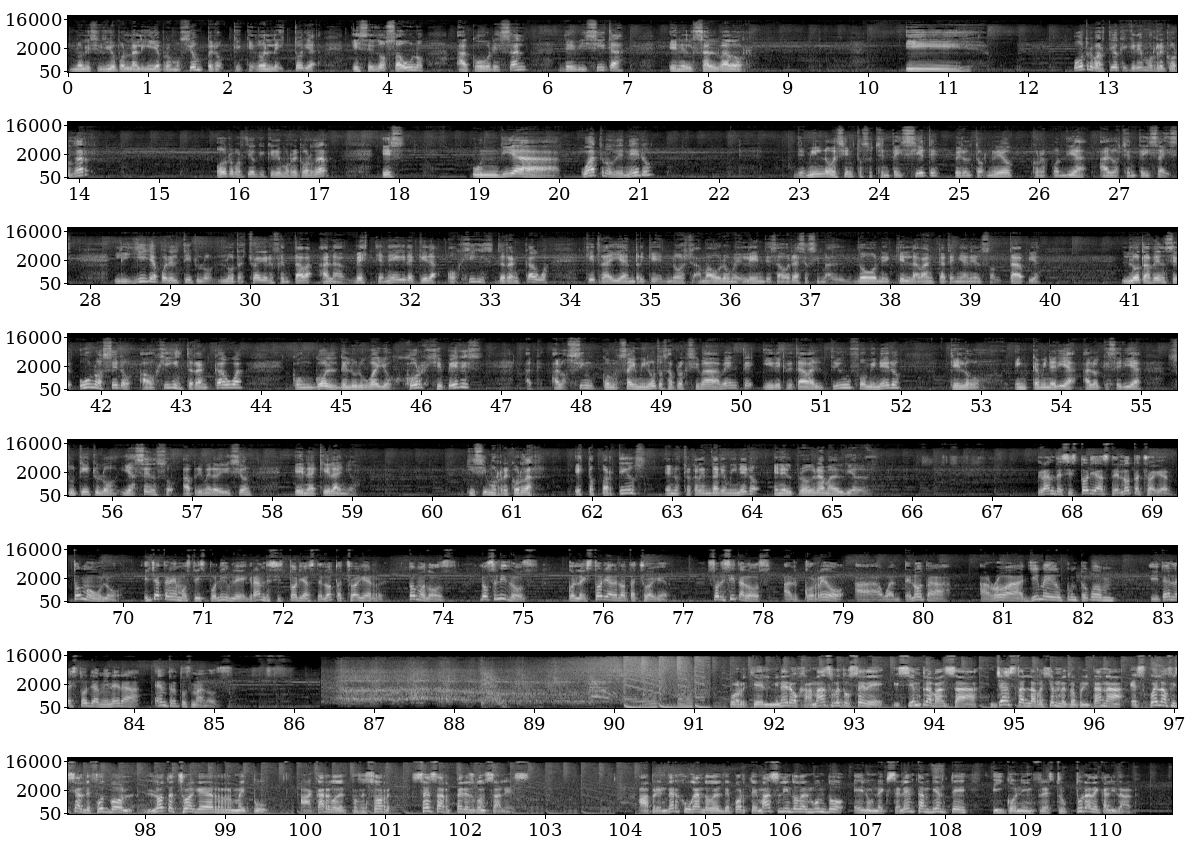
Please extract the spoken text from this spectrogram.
no le sirvió por la liguilla promoción, pero que quedó en la historia ese 2 a 1 a Cobresal de visita en El Salvador. Y otro partido que queremos recordar, otro partido que queremos recordar es un día 4 de enero de 1987, pero el torneo correspondía al 86. Liguilla por el título, Lota Schwager enfrentaba a la bestia negra que era O'Higgins de Rancagua, que traía a Enrique Noche, a Mauro Meléndez, a Horacio Simaldone, que en la banca tenía Nelson Tapia, Lota vence 1 a 0 a O'Higgins de Rancagua con gol del uruguayo Jorge Pérez a, los 5 o 6 minutos aproximadamente y decretaba el triunfo minero que lo encaminaría a lo que sería su título y ascenso a primera división en aquel año. Quisimos recordar estos partidos en nuestro calendario minero en el programa del día de hoy. Grandes historias de Lota Schwager, tomo 1 Y ya tenemos disponible Grandes Historias de Lota Schwager, tomo 2, los libros con la historia de Lota Schwager. Solicítalos al correo aguantelota.gmail.com y ten la historia minera entre tus manos. Porque el minero jamás retrocede y siempre avanza, ya está en la región metropolitana Escuela Oficial de Fútbol Lota Schwager Maipú, a cargo del profesor César Pérez González. Aprender jugando del deporte más lindo del mundo en un excelente ambiente y con infraestructura de calidad.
